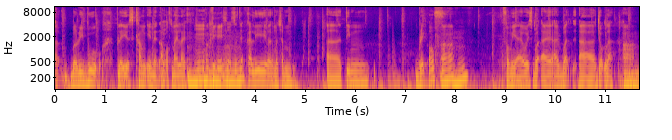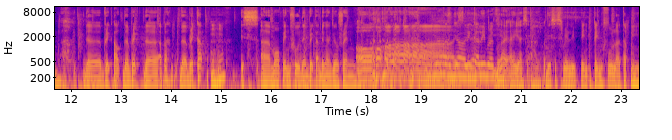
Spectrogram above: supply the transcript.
uh, beribu players come in and out of my life. Okay. So setiap kali uh, macam uh, team break off Uh-huh. For me I always buat I I buat uh, joke lah. Ah. The break out the break the apa the breakup is uh, more painful than break up dengan girlfriend. Oh. Because yeah, sering yeah. kali bro, I, I, I, say, "Ah, this is really pain, painful lah. Tapi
